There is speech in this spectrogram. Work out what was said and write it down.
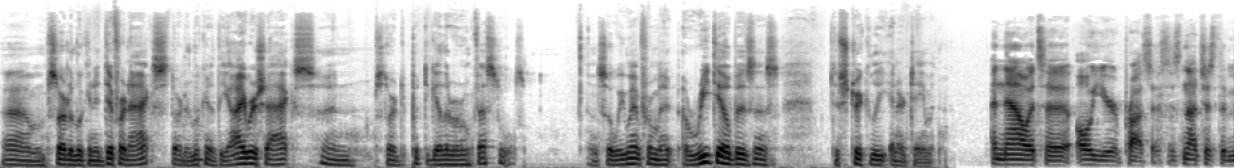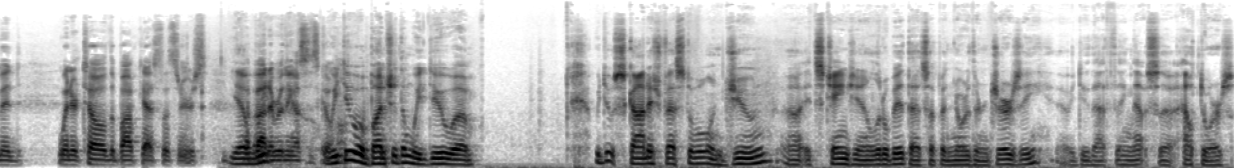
Um, started looking at different acts, started looking at the Irish acts, and started to put together our own festivals. And so we went from a, a retail business to strictly entertainment. And now it's a all year process. It's not just the mid winter. Tell the Bobcast listeners Yeah, about we- everything else that's going We on. do a bunch of them. We do uh, we do a Scottish festival in June. Uh, it's changing a little bit. That's up in northern Jersey. Uh, we do that thing. That's uh, outdoors.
